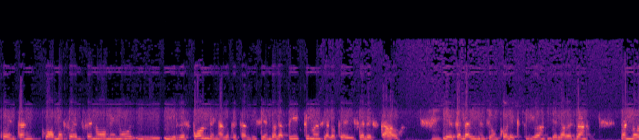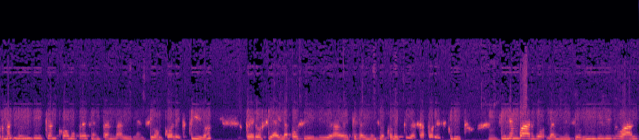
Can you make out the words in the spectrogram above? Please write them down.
cuentan cómo fue el fenómeno y, y, responden a lo que están diciendo las víctimas y a lo que dice el Estado. Mm. Y esa es la dimensión colectiva de la verdad. Las normas no indican cómo presentan la dimensión colectiva, pero sí hay la posibilidad de que la dimensión colectiva sea por escrito. Mm. Sin embargo, la dimensión individual,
